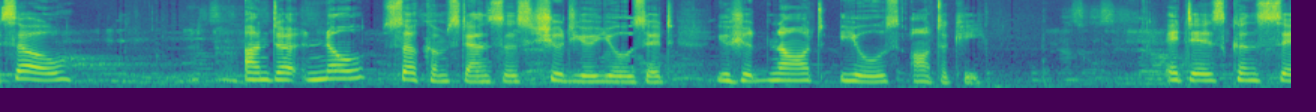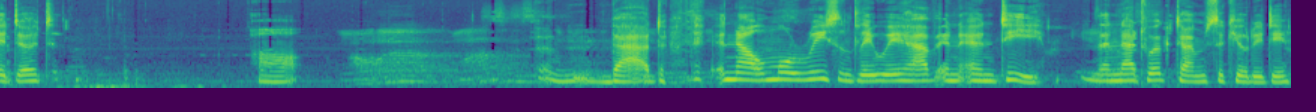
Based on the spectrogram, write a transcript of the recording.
So under no circumstances should you use it. You should not use AutoKey. It is considered uh, bad. Now, more recently, we have an NT, the network time security.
